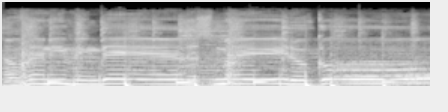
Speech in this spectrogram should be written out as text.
Of anything there that's made of gold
